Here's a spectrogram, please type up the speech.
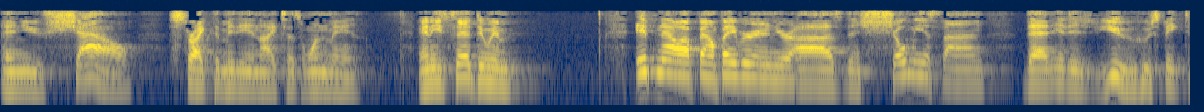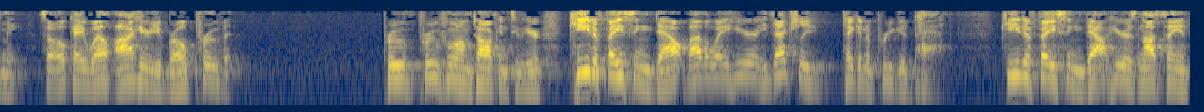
and you shall strike the Midianites as one man. And he said to him, If now I've found favor in your eyes, then show me a sign that it is you who speak to me. So, okay, well, I hear you, bro. Prove it. Prove, prove who I'm talking to here. Key to facing doubt, by the way, here, he's actually taken a pretty good path. Key to facing doubt here is not saying,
